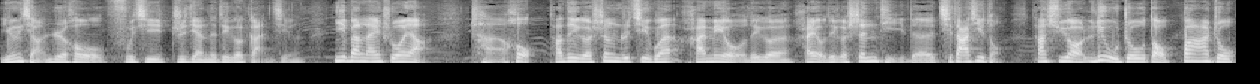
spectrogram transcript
影响日后夫妻之间的这个感情。一般来说呀。产后，她这个生殖器官还没有这个，还有这个身体的其他系统，她需要六周到八周，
